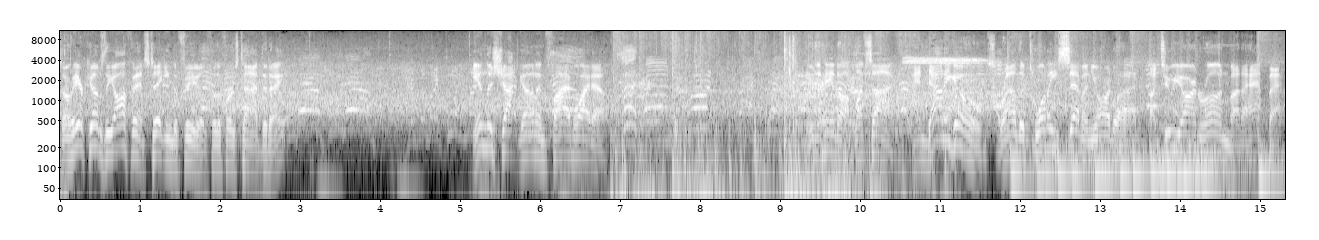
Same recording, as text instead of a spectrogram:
So here comes the offense taking the field for the first time today. In the shotgun and five wide out. Here's a handoff left side. And down he goes around the 27-yard line. A two-yard run by the halfback.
